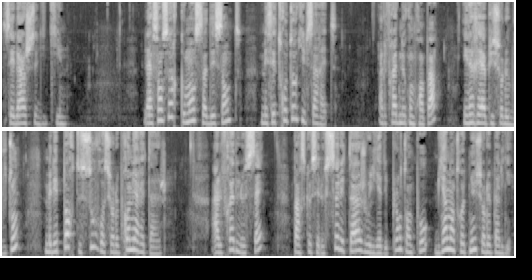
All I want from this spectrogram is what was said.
C'est lâche, se dit-il. L'ascenseur commence sa descente, mais c'est trop tôt qu'il s'arrête. Alfred ne comprend pas, il réappuie sur le bouton, mais les portes s'ouvrent sur le premier étage. Alfred le sait, parce que c'est le seul étage où il y a des plantes en pot bien entretenues sur le palier.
